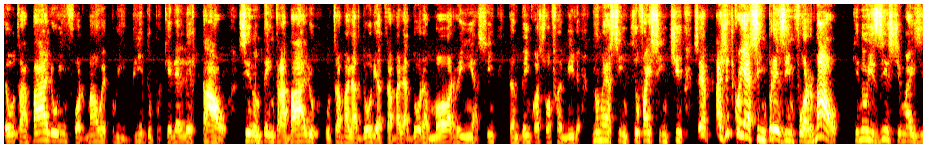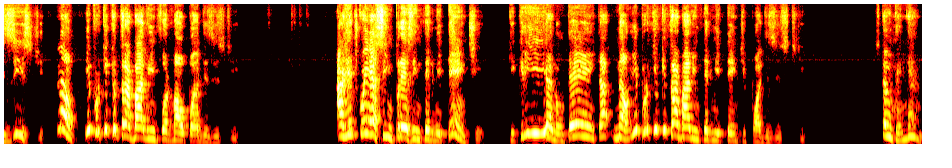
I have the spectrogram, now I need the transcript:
O trabalho informal é proibido porque ele é letal. Se não tem trabalho, o trabalhador e a trabalhadora morrem assim também com a sua família. Não é assim, não faz sentido. A gente conhece empresa informal que não existe, mas existe? Não. E por que, que o trabalho informal pode existir? A gente conhece empresa intermitente que cria, não tem, tá? Não. E por que, que trabalho intermitente pode existir? Estão entendendo?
